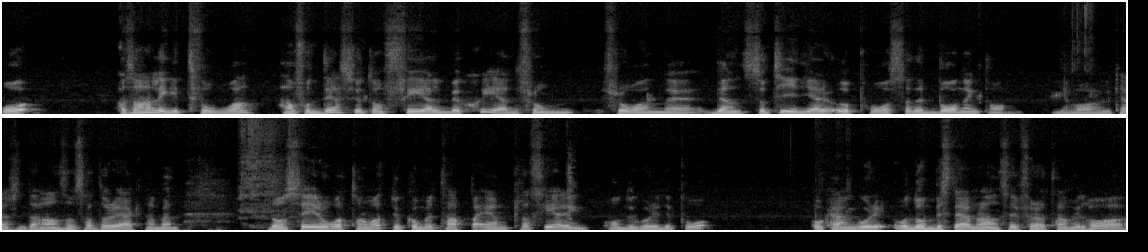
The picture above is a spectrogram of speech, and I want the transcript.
Och alltså han ligger tvåa, han får dessutom fel besked från, från eh, den så tidigare upphåsade Bonington det var väl kanske inte han som satt och räknade, men de säger åt honom att du kommer tappa en placering om du går i depå. Och, han går i, och då bestämmer han sig för att han vill ha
